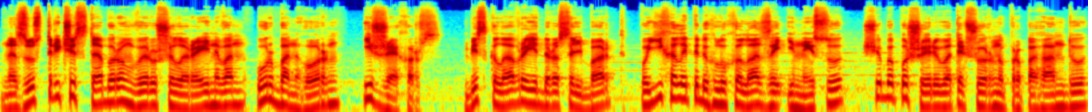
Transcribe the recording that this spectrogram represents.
На зустрічі з табором вирушили Рейневан, Урбан Горн і Жехорс. Біскалаври і Дросельбард поїхали під глухолази і нису, щоб поширювати чорну пропаганду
